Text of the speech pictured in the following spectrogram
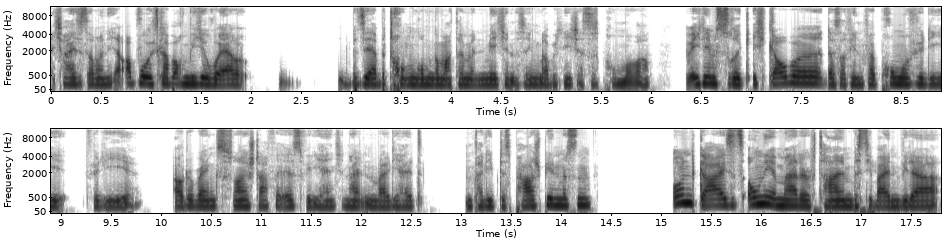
Ich weiß es aber nicht. Obwohl, es gab auch ein Video, wo er sehr betrunken rumgemacht hat mit einem Mädchen. Deswegen glaube ich nicht, dass es Promo war ich nehme es zurück. Ich glaube, dass auf jeden Fall Promo für die, für die Outer Banks neue Staffel ist, wie die Händchen halten, weil die halt ein verliebtes Paar spielen müssen. Und guys, it's only a matter of time, bis die beiden wieder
